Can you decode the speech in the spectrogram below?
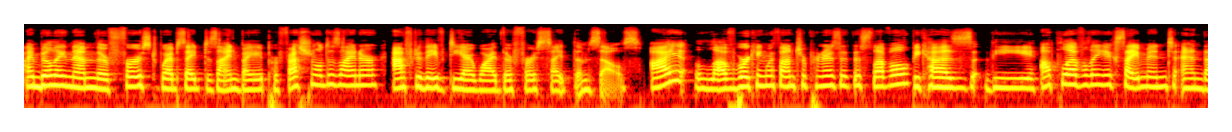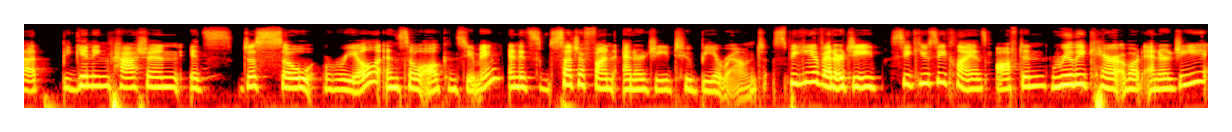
I'm building them their first website designed by a professional designer after they've DIYed their first site themselves. I love working with entrepreneurs at this level because the up leveling excitement and that beginning passion. It's just so real and so all consuming. And it's such a fun energy to be around. Speaking of energy, CQC clients often really care about energy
